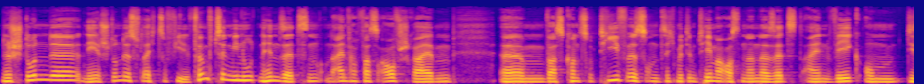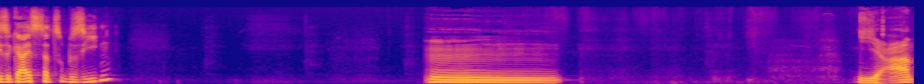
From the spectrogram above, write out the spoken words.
eine Stunde, nee, Stunde ist vielleicht zu viel, 15 Minuten hinsetzen und einfach was aufschreiben, ähm, was konstruktiv ist und sich mit dem Thema auseinandersetzt, ein Weg, um diese Geister zu besiegen? Mm. Ja.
